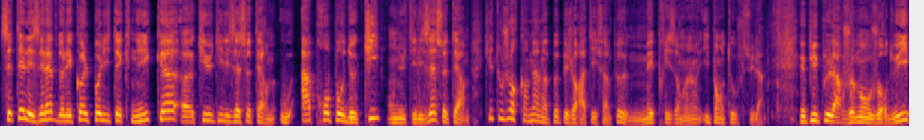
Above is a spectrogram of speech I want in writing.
c'était les élèves de l'école polytechnique euh, qui utilisait ce terme, ou à propos de qui on utilisait ce terme, qui est toujours quand même un peu péjoratif, un peu méprisant, hein, pantoufle celui-là. Et puis plus largement aujourd'hui,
